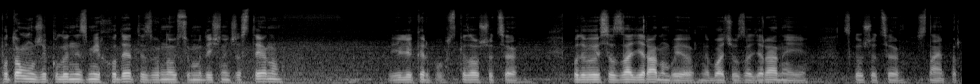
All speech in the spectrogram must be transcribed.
Потім, вже коли не зміг ходити, звернувся в медичну частину. І лікар сказав, що це подивився ззаді рану, бо я не бачив ззаді рани, і сказав, що це снайпер.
